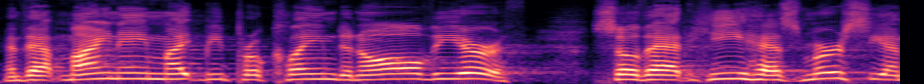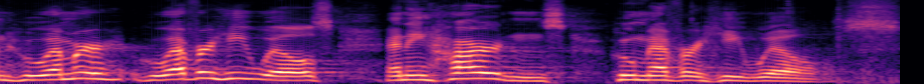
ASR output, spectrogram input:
and that my name might be proclaimed in all the earth, so that he has mercy on whoever, whoever he wills, and he hardens whomever he wills.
